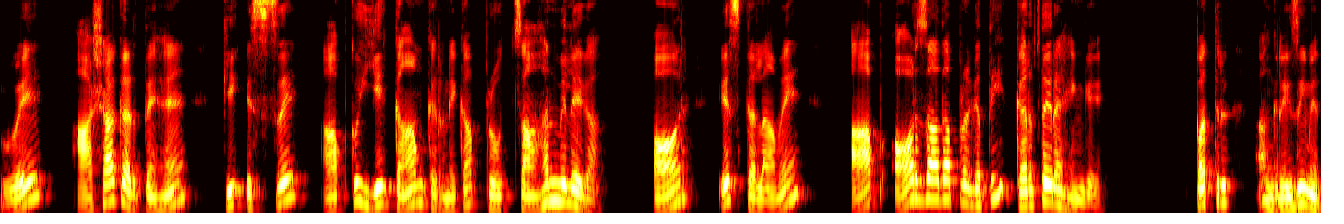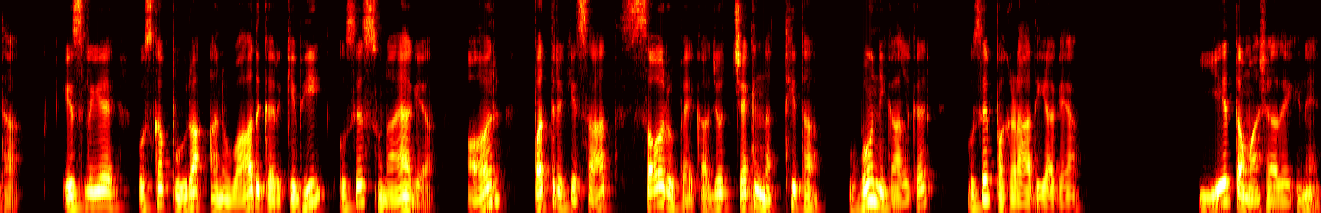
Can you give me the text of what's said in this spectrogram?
वे आशा करते हैं कि इससे आपको ये काम करने का प्रोत्साहन मिलेगा और इस कला में आप और ज़्यादा प्रगति करते रहेंगे। पत्र अंग्रेज़ी में था, इसलिए उसका पूरा अनुवाद करके भी उसे सुनाया गया और पत्र के साथ सौ रुपए का जो चेक नत्थी था, वो निकालकर उसे पकड़ा दिया गया। ये तमाशा देखने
